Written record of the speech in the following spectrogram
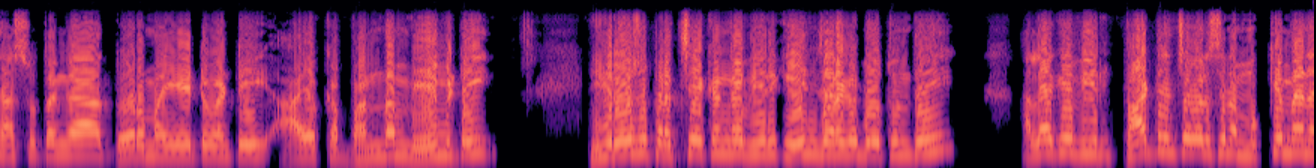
శాశ్వతంగా దూరం అయ్యేటువంటి ఆ యొక్క బంధం ఏమిటి? ఈ రోజు ప్రత్యేకంగా వీరికి ఏం జరగబోతుంది? అలాగే వీరు పాటించవలసిన ముఖ్యమైన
